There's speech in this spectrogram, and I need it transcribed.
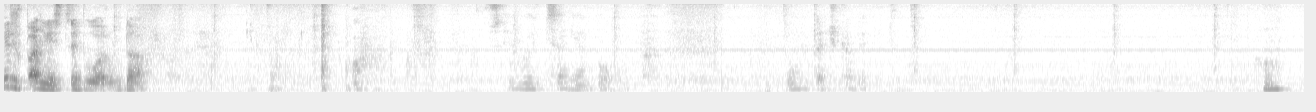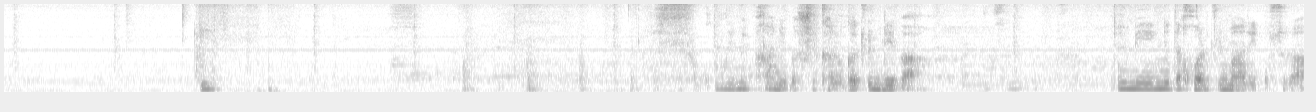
მე შპალი ეს წებო არ უნდა. შემოიცალიან ბო უტაჩკაბე ორი მეფხანება შეკალო გაწვიმდება. მე ინე და ხვალ წვიმა არ იყოს რა.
